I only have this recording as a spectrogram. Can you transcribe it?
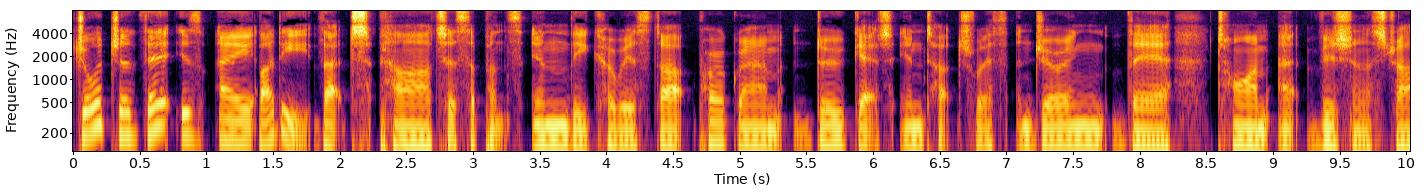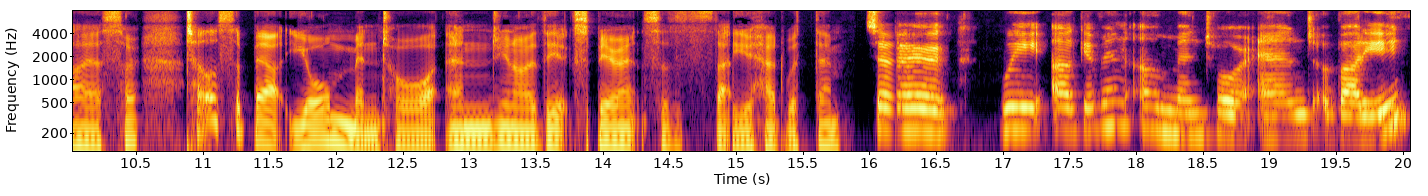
Georgia, there is a buddy that participants in the Career Start program do get in touch with during their time at Vision Australia. So tell us about your mentor and, you know, the experiences that you had with them. So we are given a mentor and a buddy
